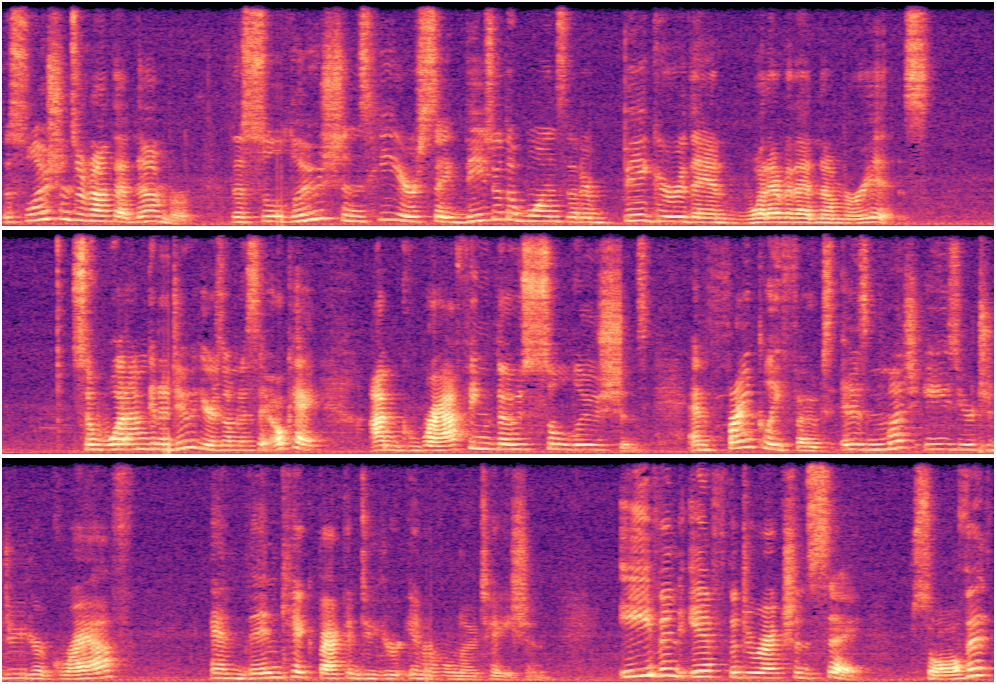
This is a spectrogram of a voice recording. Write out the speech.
The solutions are not that number. The solutions here say these are the ones that are bigger than whatever that number is. So what I'm going to do here is I'm going to say, okay, I'm graphing those solutions. And frankly, folks, it is much easier to do your graph and then kick back and do your interval notation. Even if the directions say, solve it,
